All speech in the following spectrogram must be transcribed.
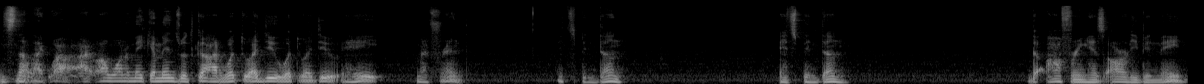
It's not like, wow, I, I want to make amends with God. What do I do? What do I do? Hey, my friend, it's been done. It's been done. The offering has already been made.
